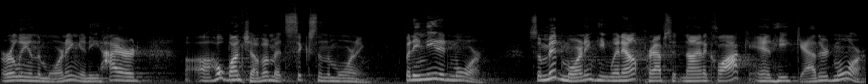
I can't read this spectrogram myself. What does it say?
early in the morning, and he hired a whole bunch of them at 6 in the morning. But he needed more. So, mid morning, he went out, perhaps at 9 o'clock, and he gathered more.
